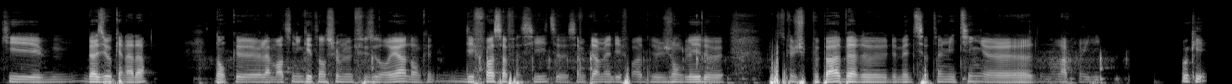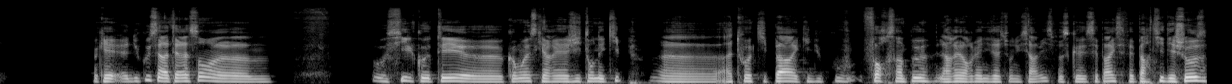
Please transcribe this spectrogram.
qui est basée au Canada. Donc euh, la Martinique étant sur le même fuseau horaire, donc des fois ça facilite, ça me permet des fois de jongler, de parce que je peux pas ben, de, de mettre certains meetings euh, dans l'après-midi. Ok, ok. Du coup c'est intéressant euh, aussi le côté euh, comment est-ce qu'a réagi ton équipe euh, à toi qui pars et qui du coup force un peu la réorganisation du service parce que c'est pareil, ça fait partie des choses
